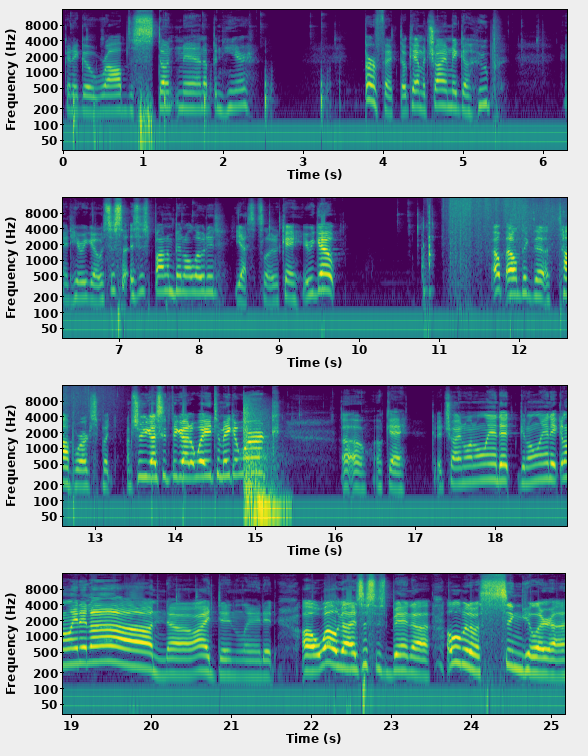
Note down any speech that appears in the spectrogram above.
Gonna go rob the stunt man up in here. Perfect. Okay, I'm gonna try and make a hoop and here we go. Is this is this bottom bit all loaded? Yes, it's loaded. Okay, here we go. Oh, I don't think the top works, but I'm sure you guys can figure out a way to make it work. Uh-oh, okay. Gonna try and want to land it. Gonna land it. Gonna land it. Oh, no, I didn't land it. Oh, well, guys, this has been uh, a little bit of a singular uh,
